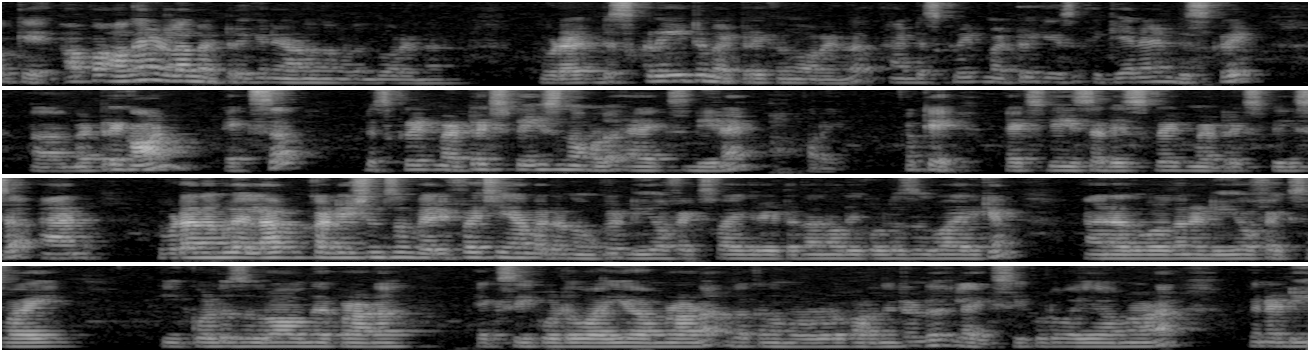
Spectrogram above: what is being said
Okay അപ്പോൾ അങ്ങനെയുള്ള മെട്രിക്കിനെയാണ് നമ്മൾ എന്ത് പറയുന്നത്? ഇവിടെ ഡിസ്ക്രീറ്റ് മെട്രിക് എന്ന് പറയുന്നത് and discrete metric is again and discrete metric on X discrete metric space നമ്മൾ എക്സ് ഡിനെ പറയും. Okay X D is a discrete metric space and ഇവിടെ നമ്മൾ എല്ലാ കണ്ടീഷൻസും വെരിഫൈ ചെയ്യാൻ പറ്റും. നമുക്ക് D of X Y greater than or equal to zero ആയിരിക്കും. ആൻഡ് അതുപോലെ തന്നെ D of X Y equal to zero ആവുന്ന എപ്പോഴാണ്? എക്സ് ഈക്വൾ ടു വൈ ആകുമ്പോഴാണ് അതൊക്കെ നമ്മളോട് പറഞ്ഞിട്ടുണ്ട്. അല്ലെ? എക്സ് ഈക്വൾ ടു വൈ ആകുമ്പോഴാണ് പിന്നെ ഡി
